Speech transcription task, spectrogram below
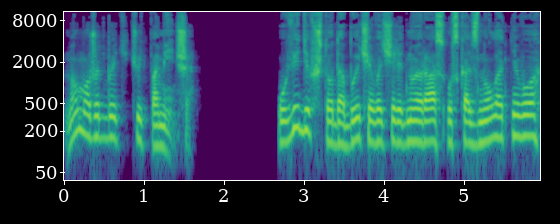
но, может быть, чуть поменьше. Увидев, что добыча в очередной раз ускользнула от него,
